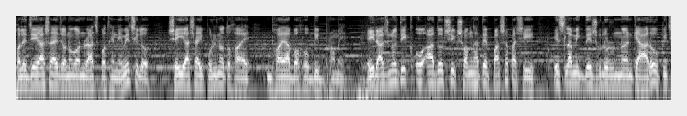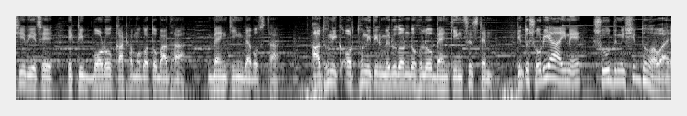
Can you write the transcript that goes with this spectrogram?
ফলে যে আশায় জনগণ রাজপথে নেমেছিল, সেই আশায় পরিণত হয় ভয়াবহ বিভ্রমে। এই রাজনৈতিক ও আদর্শিক সংঘাতের পাশাপাশি ইসলামিক দেশগুলোর উন্নয়নকে আরও পিছিয়ে দিয়েছে একটি বড় কাঠামোগত বাধা, ব্যাংকিং ব্যবস্থা। আধুনিক অর্থনীতির মেরুদণ্ড হল ব্যাংকিং সিস্টেম। কিন্তু শরিয়া আইনে সুদ নিষিদ্ধ হওয়ায়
